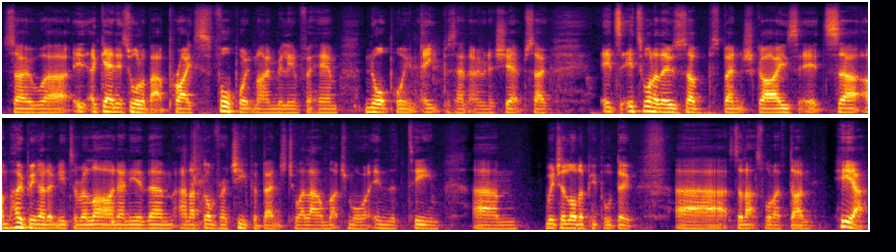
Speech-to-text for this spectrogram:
So uh, it, again, it's all about price. Four point nine million for him, 0.8 percent ownership. So it's it's one of those sub bench guys. It's uh, I'm hoping I don't need to rely on any of them, and I've gone for a cheaper bench to allow much more in the team, um, which a lot of people do. Uh, so that's what I've done here.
